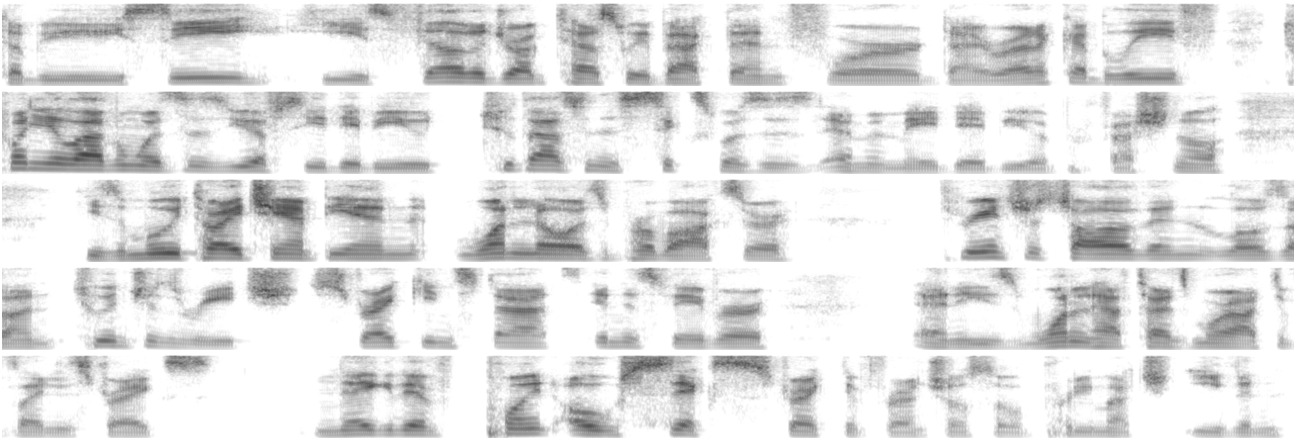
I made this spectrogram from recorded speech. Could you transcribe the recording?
WEC. He's failed a drug test way back then for diuretic, I believe. 2011 was his UFC debut. 2006 was his MMA debut, a professional. He's a Muay Thai champion. One low oh as a pro boxer. Three inches taller than Lauzon. Two inches reach. Striking stats in his favor, and he's one and a half times more active lightning strikes. Negative 0.06 strike differential, so pretty much even.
